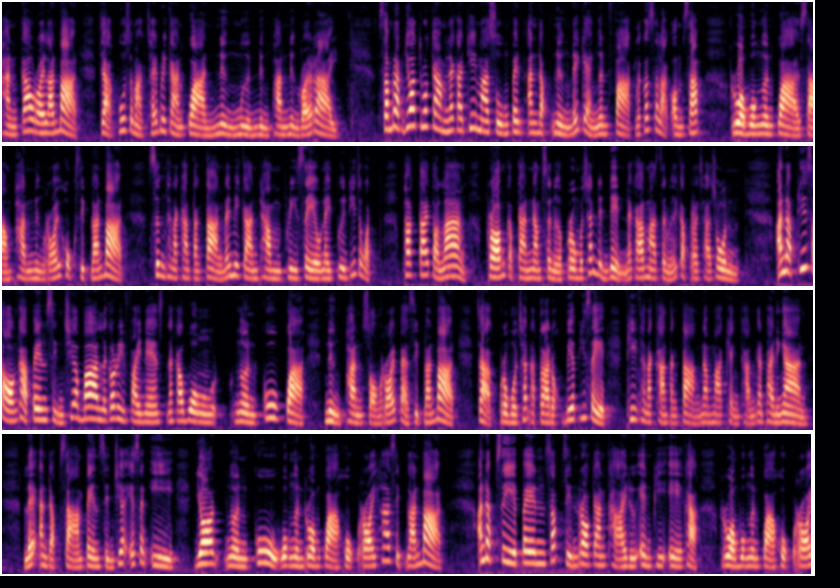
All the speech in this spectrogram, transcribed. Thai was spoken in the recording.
6,900 ล้านบาท จากผู้สมัครใช้บริการกว่า 11,100 ราย สำหรับยอดธุรกรรมนะคะที่มาสูงเป็นอันดับหนึ่งได้แก่เงินฝาก และก็สลากออมทรัพย์ รวมวงเงินกว่า 3,160 ล้านบาท ซึ่งธนาคารต่างๆ ได้มีการทำพรีเซลในพื้นที่จังหวัดภาคใต้ตอนล่าง พร้อมกับการนำเสนอโปรโมชั่นเด่นๆนะคะมาเสนอให้กับประชาชน อันดับที่ 2 ค่ะ เป็นสินเชื่อบ้านและก็รีไฟแนนซ์นะคะ วงเงินกู้กว่า 1,280 ล้านบาท จากโปรโมชั่นอัตราดอกเบี้ยพิเศษ ที่ธนาคารต่างๆนำมาแข่งขันกันภายในงาน และอันดับ 3 เป็นสินเชื่อ SME ยอดเงินกู้วงเงินรวมกว่า 650 ล้านบาท อันดับ 4 เป็นทรัพย์สินรอการขายหรือ NPA ค่ะ รวมวงเงินกว่า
